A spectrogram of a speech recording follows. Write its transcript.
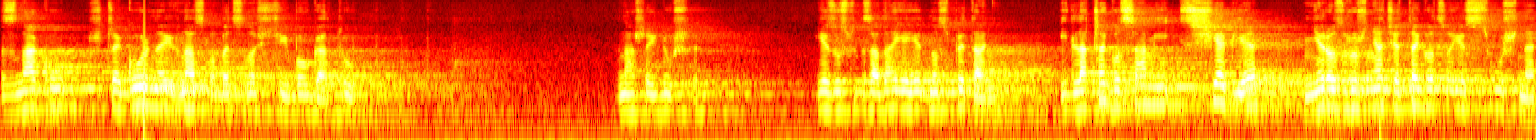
Znaku szczególnej w nas obecności Boga tu, w naszej duszy. Jezus zadaje jedno z pytań. I dlaczego sami z siebie nie rozróżniacie tego, co jest słuszne?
